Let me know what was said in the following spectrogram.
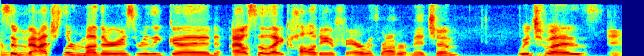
So Oh. Bachelor Mother is really good. I also like Holiday Affair with Robert Mitchum, which mm. was eh.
